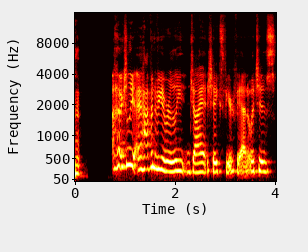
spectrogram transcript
Actually, I happen to be a really giant Shakespeare fan, which is,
